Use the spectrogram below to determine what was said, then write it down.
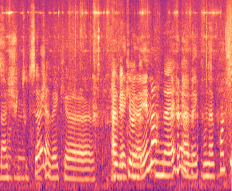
ben, je suis toute seule avec, euh, Avec, euh, euh, Emma, avec mon apprenti.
